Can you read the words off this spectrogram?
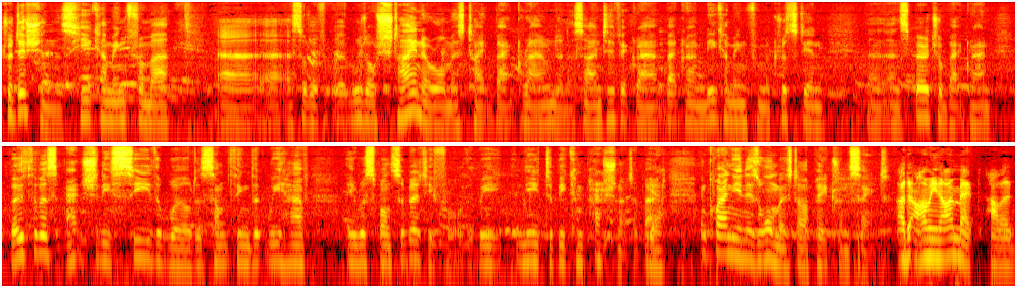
traditions, he coming from a, uh, a sort of Rudolf Steiner almost type background and a scientific background, me coming from a Christian and, and spiritual background, both of us actually see the world as something that we have a responsibility for, that we need to be compassionate about. Yeah. And Kuan Yin is almost our patron saint. I, I mean, I met Allard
